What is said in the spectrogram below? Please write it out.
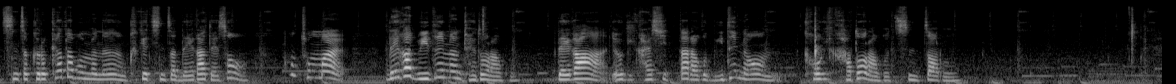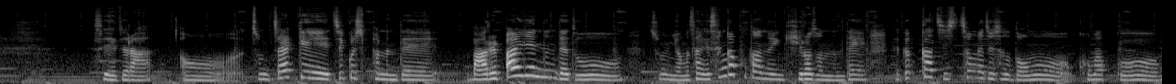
진짜 그렇게 하다 보면은 그게 진짜 내가 돼서 어, 정말 내가 믿으면 되더라고. 내가 여기 갈 수 있다라고 믿으면 거기 가더라고 진짜로. 그래서 얘들아 어, 좀 짧게 찍고 싶었는데 말을 빨리 했는데도 좀 영상이 생각보다는 길어졌는데 끝까지 시청해주셔서 너무 고맙고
